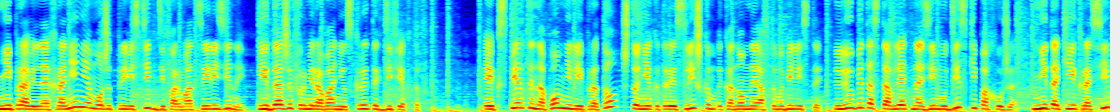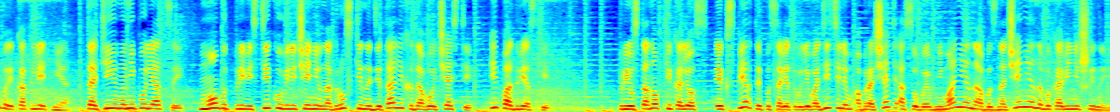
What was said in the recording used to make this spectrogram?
неправильное хранение может привести к деформации резины, и даже формированию скрытых дефектов. Эксперты напомнили и про то, что некоторые слишком экономные автомобилисты любят оставлять на зиму диски похуже, не такие красивые, как летние. Такие манипуляции могут привести к увеличению нагрузки на детали ходовой части и подвески. При установке колес, эксперты посоветовали водителям обращать особое внимание на обозначение на боковине шины,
